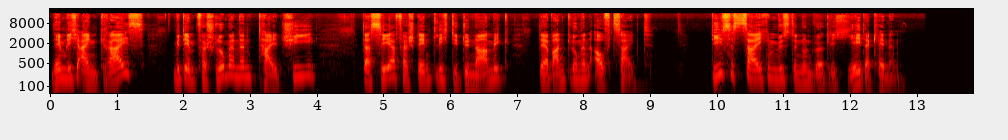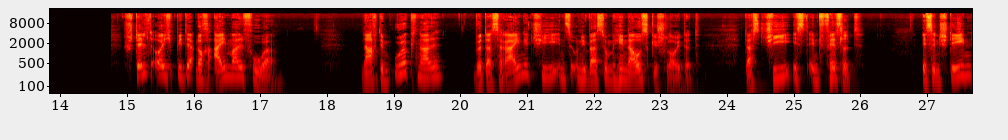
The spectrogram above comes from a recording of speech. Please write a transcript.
nämlich einen Kreis mit dem verschlungenen Tai Chi, das sehr verständlich die Dynamik der Wandlungen aufzeigt. Dieses Zeichen müsste nun wirklich jeder kennen. Stellt euch bitte noch einmal vor, nach dem Urknall wird das reine Qi ins Universum hinausgeschleudert. Das Qi ist entfesselt. Es entstehen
